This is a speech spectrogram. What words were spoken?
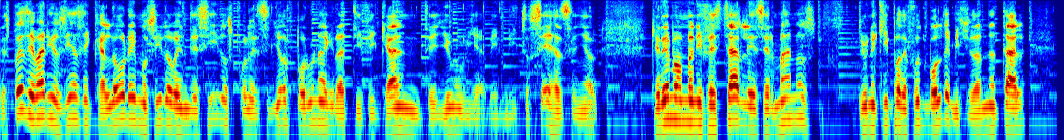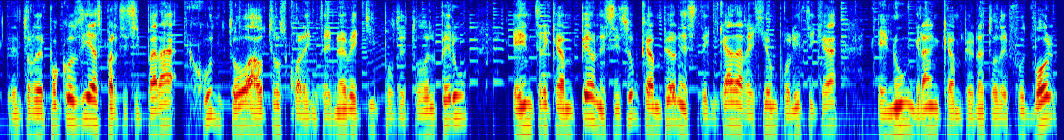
después de varios días de calor, hemos sido bendecidos por el Señor por una gratificante lluvia. Bendito sea, Señor. Queremos manifestarles, hermanos, que un equipo de fútbol de mi ciudad natal Dentro de pocos días participará junto a otros 49 equipos de todo el Perú, entre campeones y subcampeones de cada región política, en un gran campeonato de fútbol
